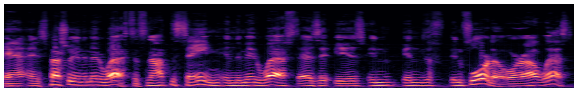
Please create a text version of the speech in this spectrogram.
and, and especially in the Midwest. It's not the same in the Midwest as it is in in the in Florida or out west.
